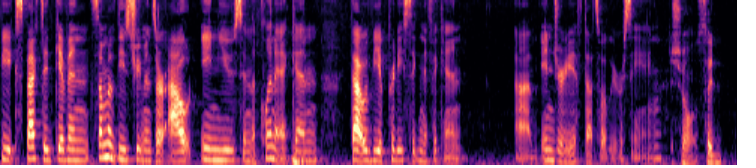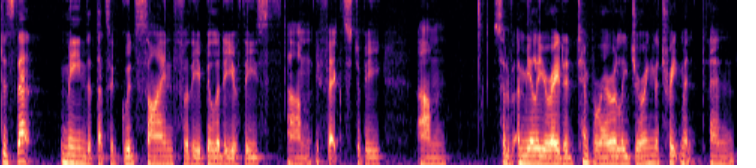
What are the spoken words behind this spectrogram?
be expected given some of these treatments are out in use in the clinic, mm-hmm. and that would be a pretty significant um, injury if that's what we were seeing. Sure. So, does that mean that that's a good sign for the ability of these um, effects to be um, sort of ameliorated temporarily during the treatment and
